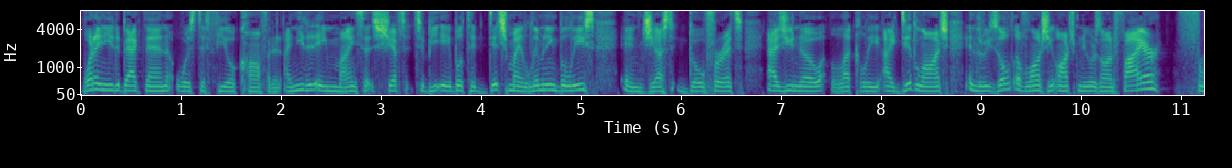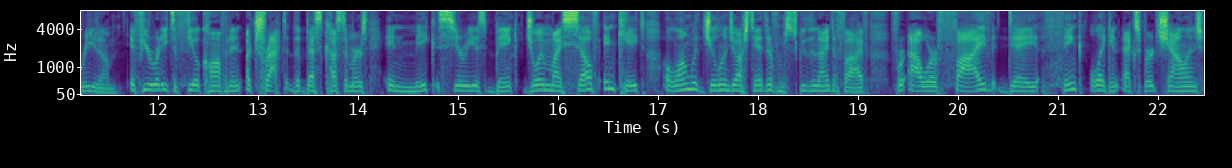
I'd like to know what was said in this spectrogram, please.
What I needed back then was to feel confident. I needed a mindset shift to be able to ditch my limiting beliefs and just go for it. As you know, luckily I did launch and the result of launching Entrepreneurs on Fire, freedom. If you're ready to feel confident, attract the best customers and make serious bank, join myself and Kate along with Jill and Josh Stanton from Screw the 9 to 5 for our five day Think Like an Expert challenge.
